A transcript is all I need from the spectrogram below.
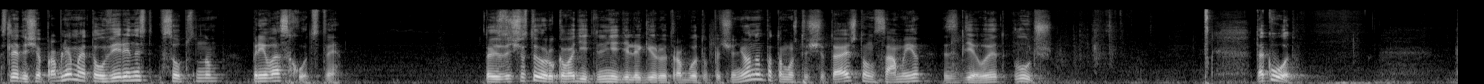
Следующая проблема – это уверенность в собственном превосходстве. То есть зачастую руководитель не делегирует работу подчиненным, потому что считает, что он сам ее сделает лучше. Так вот,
